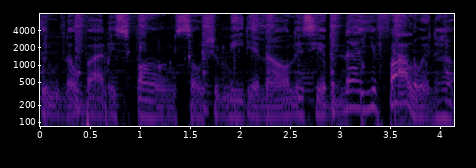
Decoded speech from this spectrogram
through nobody's phone, social media, and all this here, but now you're following her.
